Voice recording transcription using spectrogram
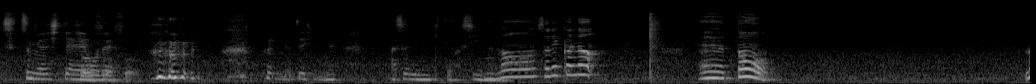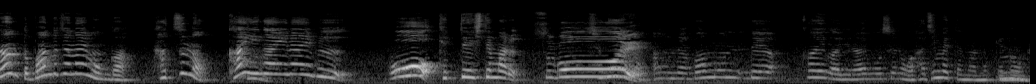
説明して英そう語でそう。そうぜひね遊びに来てほしいなの、それからえっ、ー、となんとバンドじゃないもんが初の海外ライブおお決定してまる、すすごーい。ごいのあのね万門で海外でライブをするのが初めてなんだけど、うん。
